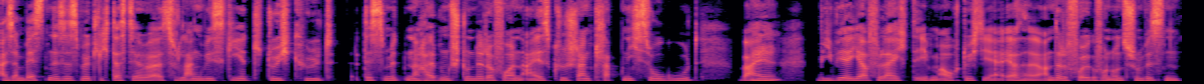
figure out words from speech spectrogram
Also am besten ist es wirklich, dass der so lang wie es geht durchkühlt. Das mit einer halben Stunde davor in Eiskühlschrank klappt nicht so gut, weil, mhm. wie wir ja vielleicht eben auch durch die äh, andere Folge von uns schon wissen,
